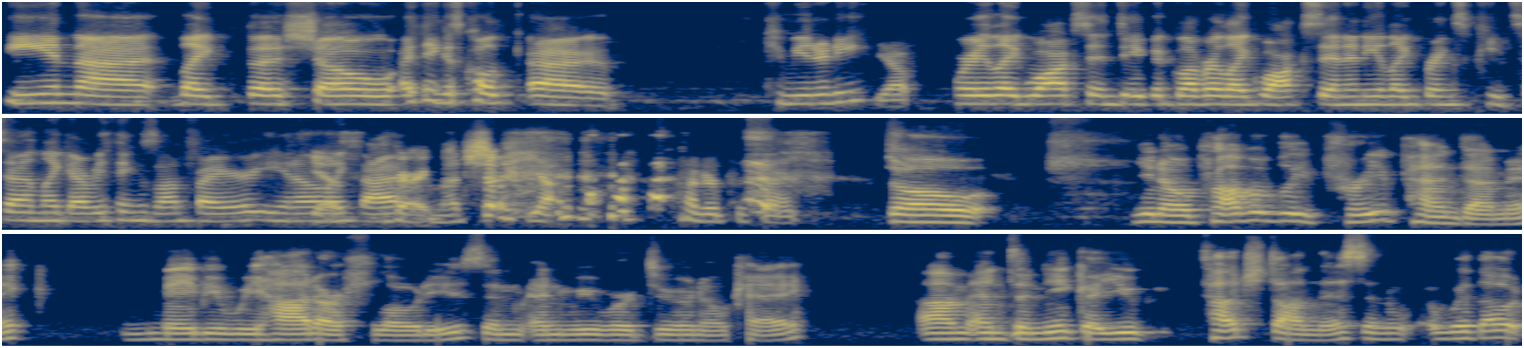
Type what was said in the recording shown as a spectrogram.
scene, that like the show, I think it's called uh, Community. Yep. where he like walks in david glover like walks in and he like brings pizza and like everything's on fire you know yes, like that. very much. Yeah 100% so you know probably pre-pandemic maybe we had our floaties and, and we were doing okay. Um, and danica you touched on this and without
